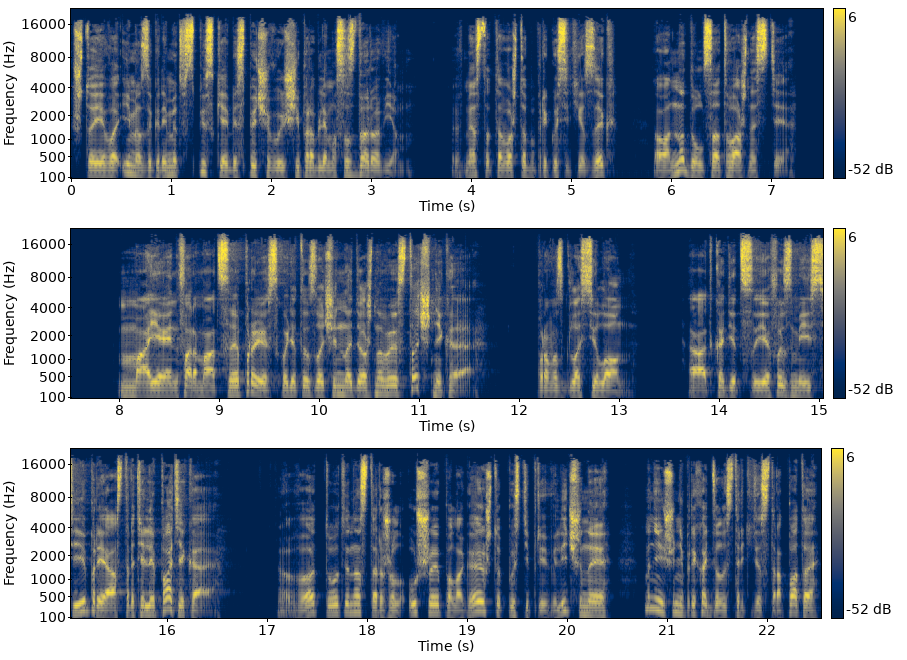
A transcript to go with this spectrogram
что его имя загремит в списке, обеспечивающие проблемы со здоровьем. Вместо того, чтобы прикусить язык, он надулся от важности. «Моя информация происходит из очень надежного источника», – провозгласил он. «От кадициев из миссии Приастра-телепатика». Вот тут и насторожил уши, полагаю, что пусть и преувеличенные, мне еще не приходилось встретить астропата,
